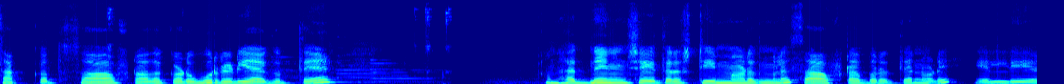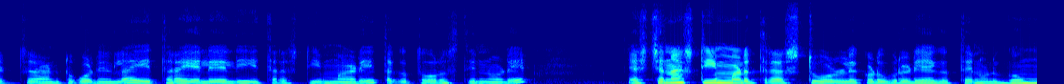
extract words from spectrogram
ಸಖತ್ ಸಾಫ್ಟ್ ಆದ ಕಡುಬು ರೆಡಿ ಆಗುತ್ತೆ. ಒಂದು ಹದಿನೈದು ನಿಮಿಷ ಈ ಥರ ಸ್ಟೀಮ್ ಮಾಡಿದ್ಮೇಲೆ ಸಾಫ್ಟಾಗಿ ಬರುತ್ತೆ ನೋಡಿ. ಎಲ್ಲಿ ಹೆಚ್ಚು ಅಂಟ್ಕೊಂಡಿಲ್ಲ. ಈ ಥರ ಎಲೆಯಲ್ಲಿ ಈ ಥರ ಸ್ಟೀಮ್ ಮಾಡಿ ತೆಗೆದು ತೋರಿಸ್ತೀನಿ ನೋಡಿ. ಎಷ್ಟು ಚೆನ್ನಾಗಿ ಸ್ಟೀಮ್ ಮಾಡಿದ್ರೆ ಅಷ್ಟು ಒಳ್ಳೆ ಕಡುಬು ರೆಡಿ ಆಗುತ್ತೆ. ನೋಡಿ, ಗುಮ್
